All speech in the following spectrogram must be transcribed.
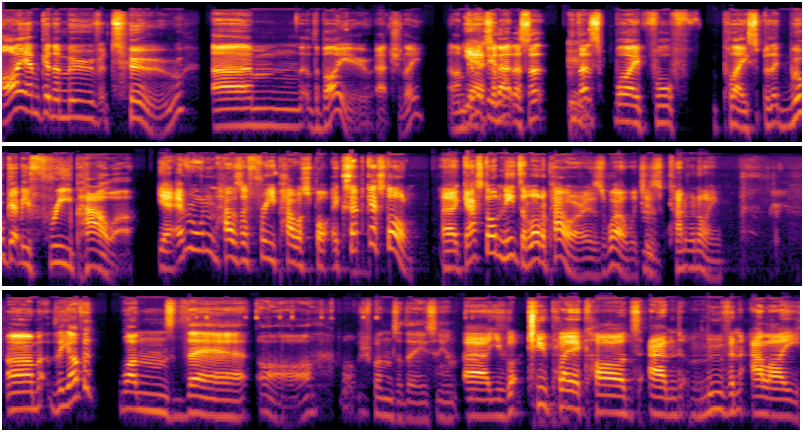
I am going to move to um, the bayou actually, and I'm Yeah, going to do so that. That's a, that's my fourth place, but it will get me free power. Yeah, everyone has a free power spot except Gaston. Uh, Gaston needs a lot of power as well, which is kind of annoying. Um, the other ones there are what? Which ones are these? Hang on. Uh, you've got two player cards and move an ally.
